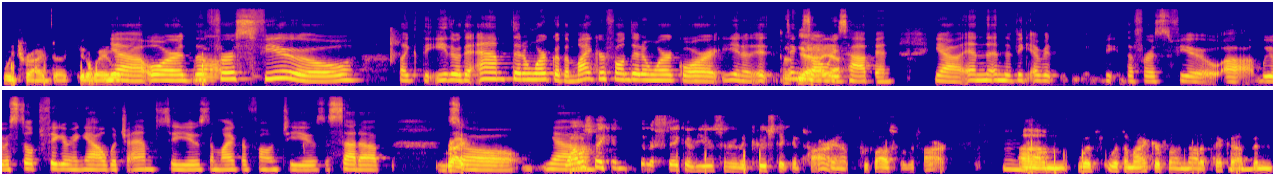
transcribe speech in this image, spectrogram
we tried to get away yeah, with. Yeah, or the first few like the either the amp didn't work or the microphone didn't work or you know it, uh, things yeah, always yeah. happen yeah and then the every the first few uh, we were still figuring out which amp to use the microphone to use the setup right so yeah well, i was making the mistake of using an acoustic guitar amp for classical guitar mm-hmm. um, with with a microphone not a pickup mm-hmm. and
